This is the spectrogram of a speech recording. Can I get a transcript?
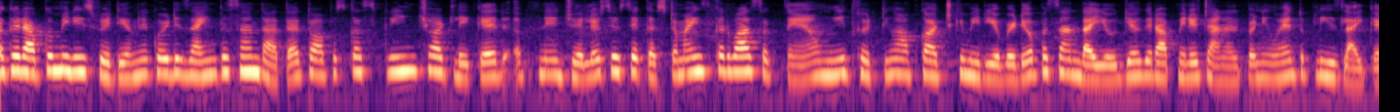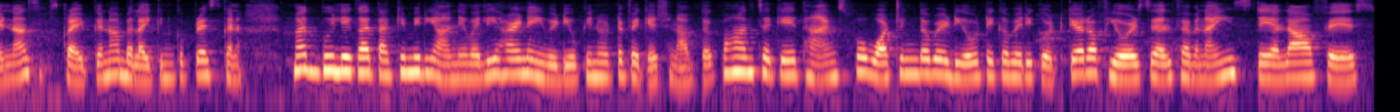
अगर आपको मेरी इस वीडियो में कोई डिज़ाइन पसंद आता है तो आप उसका स्क्रीनशॉट लेकर अपने ज्वेलर से उसे कस्टमाइज़ करवा सकते हैं। उम्मीद करती हूँ आपको आज की मेरी ये वीडियो पसंद आई होगी। अगर आप मेरे चैनल पर हुए हैं तो प्लीज़ लाइक करना सब्सक्राइब करना बेल आइकन को प्रेस करना। मत भूलिएगा, ताकि मेरी आने वाली हर नई वीडियो की नोटिफिकेशन आप तक पहुँच सके। Thanks for watching the video take a very good care of yourself have nice day अल्लाह हाफिज़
